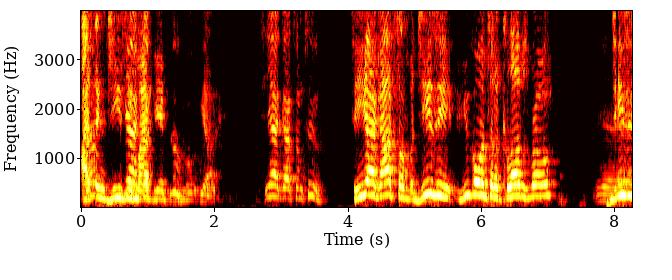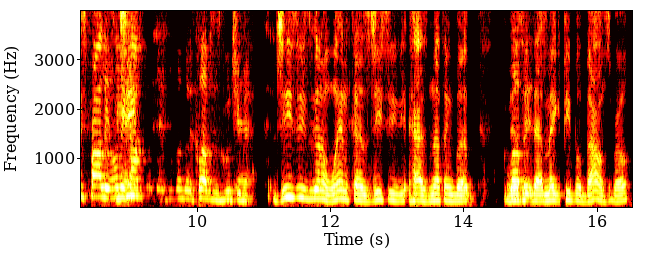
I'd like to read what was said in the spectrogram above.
I think Jeezy T.I. might be able. some too. Yeah. T.I. got some too. T.I. got some, but Jeezy, if you go into the clubs, bro, Yeah. Jeezy's probably only Jeezy- competition if you go to the clubs is Gucci Yeah. Man. Jeezy's gonna win because Jeezy has nothing but Love music hits. that make people bounce, bro.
